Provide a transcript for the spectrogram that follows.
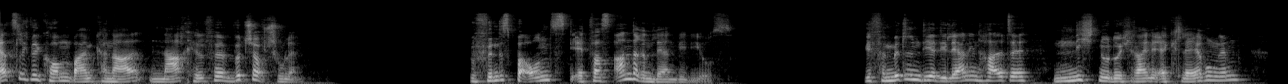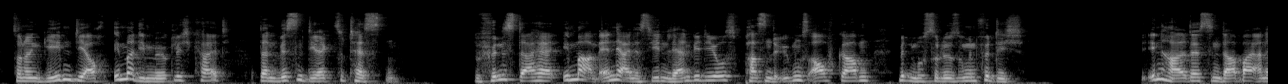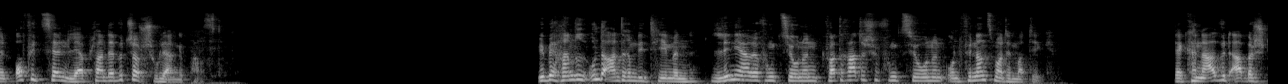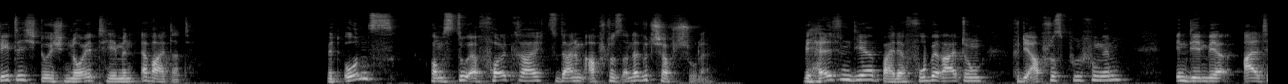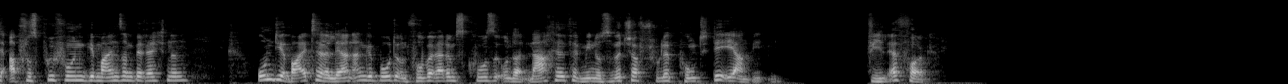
Herzlich willkommen beim Kanal Nachhilfe Wirtschaftsschule. Du findest bei uns die etwas anderen Lernvideos. Wir vermitteln dir die Lerninhalte nicht nur durch reine Erklärungen, sondern geben dir auch immer die Möglichkeit, dein Wissen direkt zu testen. Du findest daher immer am Ende eines jeden Lernvideos passende Übungsaufgaben mit Musterlösungen für dich. Die Inhalte sind dabei an den offiziellen Lehrplan der Wirtschaftsschule angepasst. Wir behandeln unter anderem die Themen lineare Funktionen, quadratische Funktionen und Finanzmathematik. Der Kanal wird aber stetig durch neue Themen erweitert. Mit uns kommst du erfolgreich zu deinem Abschluss an der Wirtschaftsschule. Wir helfen dir bei der Vorbereitung für die Abschlussprüfungen, indem wir alte Abschlussprüfungen gemeinsam berechnen und dir weitere Lernangebote und Vorbereitungskurse unter nachhilfe-wirtschaftsschule.de anbieten. Viel Erfolg!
